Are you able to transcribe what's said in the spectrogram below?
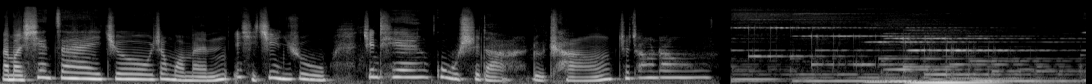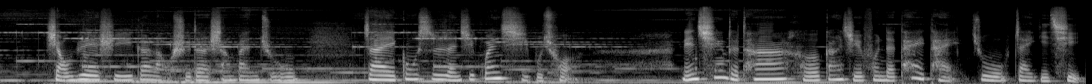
那么现在就让我们一起进入今天故事的旅程之中喽。小月是一个老实的上班族。在公司人际关系不错。年轻的他和刚结婚的太太住在一起。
